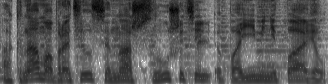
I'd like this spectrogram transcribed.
А к нам обратился наш слушатель по имени Павел.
